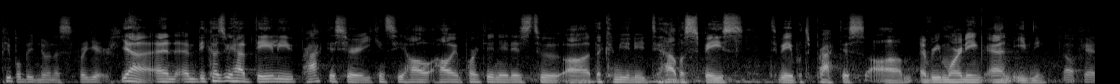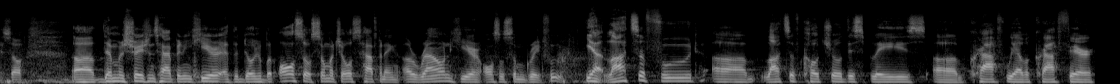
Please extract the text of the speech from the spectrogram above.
people been doing this for years. Yeah, and, and because we have daily practice here, you can see how, how important it is to uh, the community to have a space to be able to practice um, every morning and evening. Okay, so uh, demonstrations happening here at the dojo, but also so much else happening around here, also some great food. Yeah, lots of food, um, lots of cultural displays, um, craft, we have a craft fair,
